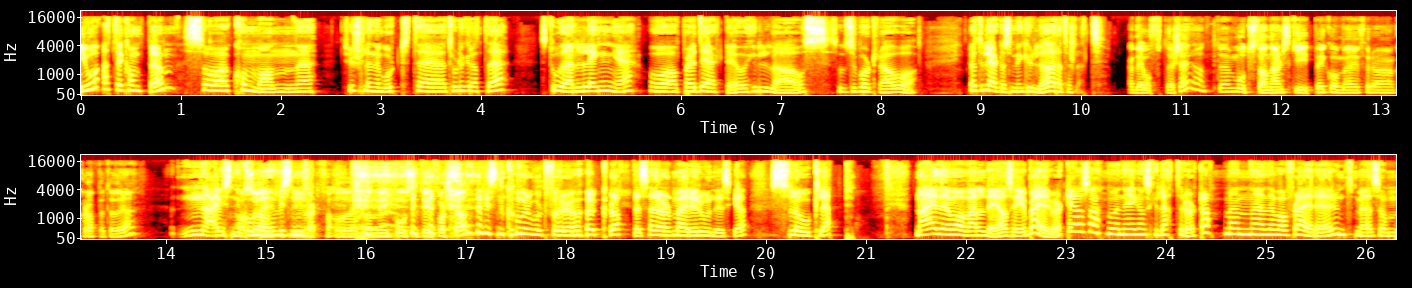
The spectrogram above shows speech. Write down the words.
jo, etter kampen så kom han tuslende bort til Tornekrattet. Sto der lenge og applauderte og hylla oss som supportere. Og gratulerte oss med gullet, rett og slett. Er det ofte skjer? At eh, motstanderens keeper kommer for å klappe til dere? Nei, hvis den Altså, kommer, hvis I hvert fall sånn i positiv forstand? hvis den kommer bort for å klappe, så er det vel mer ironisk, ja. Slow clap. Nei, det var veldig Altså, jeg ble rørt, jeg, altså. Nå er jeg ganske lettrørt, da. Men eh, det var flere rundt meg som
